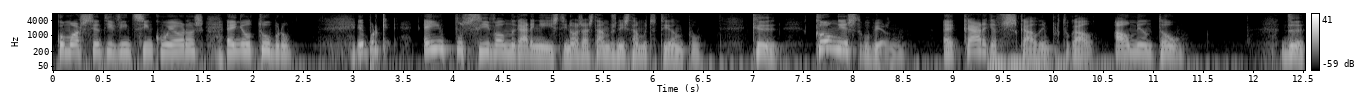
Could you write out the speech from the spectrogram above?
como aos 125 euros em outubro. É porque é impossível negarem isto, e nós já estamos nisto há muito tempo, que com este governo a carga fiscal em Portugal aumentou de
